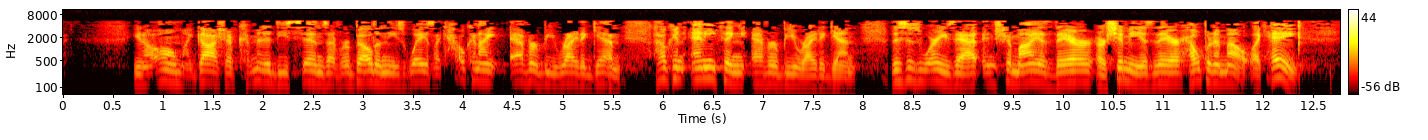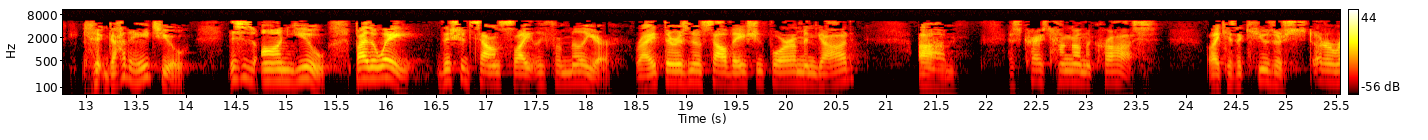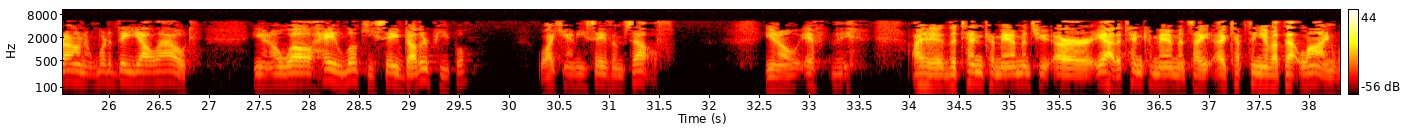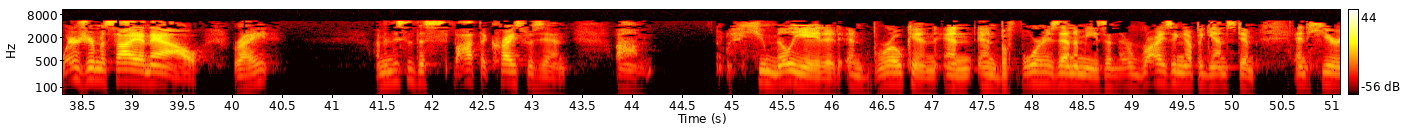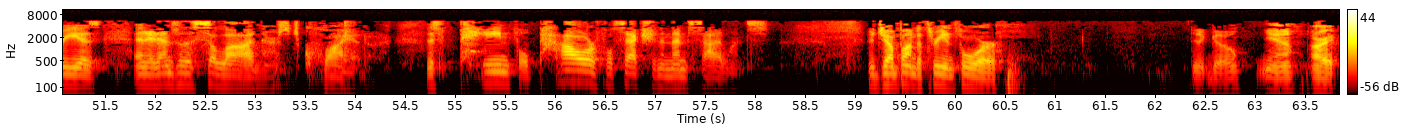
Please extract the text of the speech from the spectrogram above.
You know, oh my gosh, I've committed these sins. I've rebelled in these ways. Like, how can I ever be right again? How can anything ever be right again? This is where he's at, and Shimei is there, or Shimei is there helping him out. Like, hey, God hates you. This is on you. By the way, this should sound slightly familiar, right? There is no salvation for him in God um, as Christ hung on the cross, like his accusers stood around and what did they yell out? You know, well, hey, look, he saved other people. Why can't he save himself? You know, if the, I, the Ten Commandments, or yeah, the Ten Commandments, I, I kept thinking about that line. Where's your Messiah now? Right? I mean, this is the spot that Christ was in. Um, humiliated and broken and, and before his enemies, and they're rising up against him. And here he is. And it ends with a Selah, and there's quiet. This painful, powerful section, and then silence. We jump on to three and four. Did it go? Yeah. All right.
